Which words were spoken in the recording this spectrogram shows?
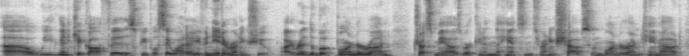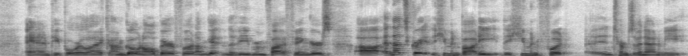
uh, we're going to kick off is people say, why do I even need a running shoe? I read the book Born to Run. Trust me, I was working in the Hanson's running shops when Born to Run came out, and people were like, I'm going all barefoot, I'm getting the Vibram Five Fingers. Uh, and that's great. The human body, the human foot, in terms of anatomy,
